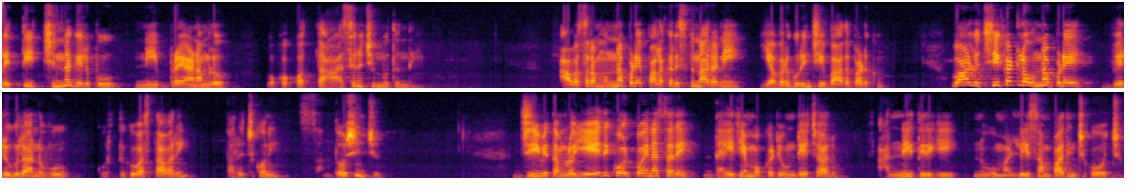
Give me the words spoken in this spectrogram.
ప్రతి చిన్న గెలుపు నీ ప్రయాణంలో ఒక కొత్త ఆశను చిమ్ముతుంది. అవసరం ఉన్నప్పుడే పలకరిస్తున్నారని ఎవరి గురించి బాధపడకు. వాళ్ళు చీకట్లో ఉన్నప్పుడే వెలుగులా నువ్వు గుర్తుకు వస్తావని తలుచుకొని సంతోషించు. జీవితంలో ఏది కోల్పోయినా సరే ధైర్యం ఒక్కటి ఉంటే చాలు. అన్నీ తిరిగి నువ్వు మళ్ళీ సంపాదించుకోవచ్చు.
